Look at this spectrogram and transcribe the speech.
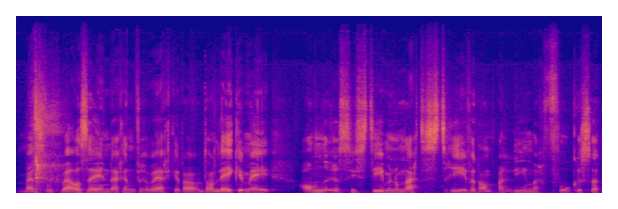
menselijk welzijn daarin verwerken. Dat, dat lijken mij andere systemen om naar te streven dan alleen maar focussen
